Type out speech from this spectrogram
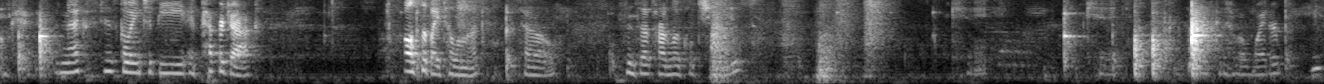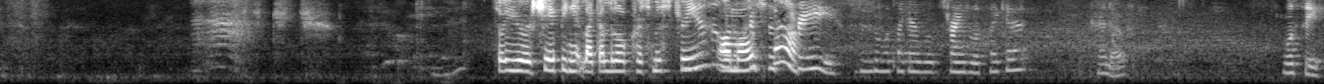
Okay, the next is going to be a pepper jack, also by Tillamook. So, since that's our local cheese. Okay, okay, it's gonna have a wider base. So you're shaping it like a little Christmas tree, Yeah, almost. Christmas yeah. tree. It doesn't look like it. It's starting to look like it. Kind of. We'll see.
